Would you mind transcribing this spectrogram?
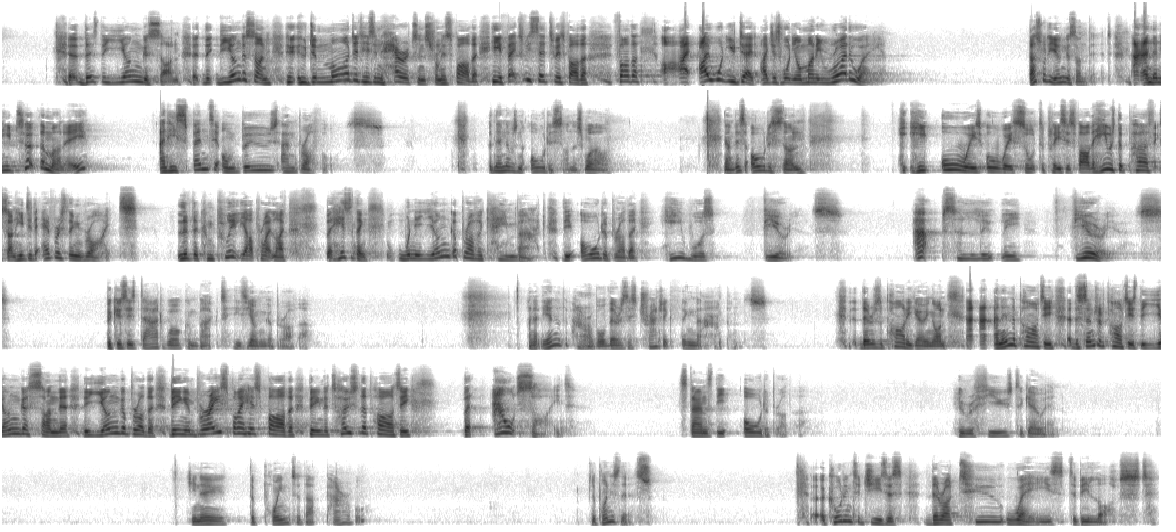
Uh, there's the younger son, uh, the, the younger son who, who, demanded his inheritance from his father. He effectively said to his father, Father, I, I want you dead. I just want your money right away. That's what the younger son did. And then he took the money and he spent it on booze and brothels. But then there was an older son as well. Now, this older son, he, he always, always sought to please his father. He was the perfect son. He did everything right, lived a completely upright life. But here's the thing when the younger brother came back, the older brother, he was furious. Absolutely furious because his dad welcomed back to his younger brother. And at the end of the parable, there is this tragic thing that happens. There is a party going on. And in the party, at the center of the party, is the younger son, the, the younger brother, being embraced by his father, being the toast of the party. But outside stands the older brother who refused to go in. Do you know the point of that parable? The point is this According to Jesus, there are two ways to be lost.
